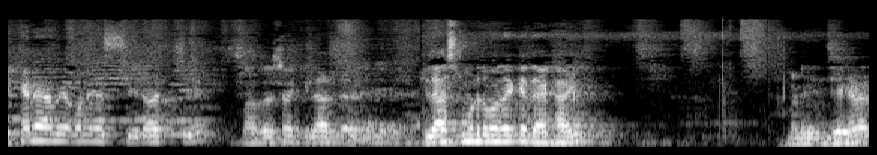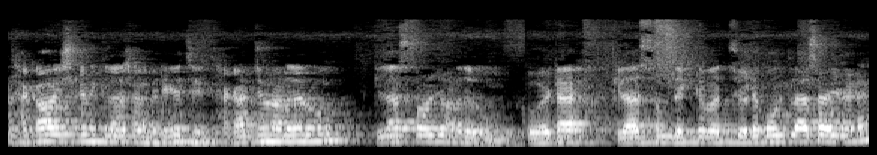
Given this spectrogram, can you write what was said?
এখানে আমি এখন এসেছি এটা হচ্ছে মাদ্রাসা ক্লাস ক্লাস রুম তোমাদেরকে দেখাই। মানে যেখানে থাকা হয় সেখানে ক্লাস হয় না ঠিক আছে? থাকার জন্য আলাদা রুম ক্লাস করার জন্য আলাদা রুম তো এটা ক্লাস রুম দেখতে পাচ্ছ। এটা কোন ক্লাস হয় এখানে?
